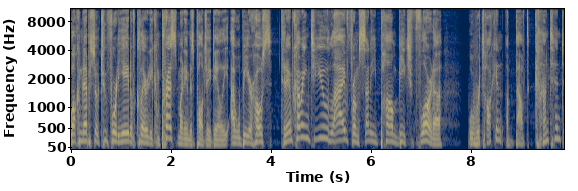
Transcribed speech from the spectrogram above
Welcome to episode 248 of Clarity Compressed. My name is Paul J. Daly. I will be your host. Today I'm coming to you live from sunny Palm Beach, Florida, where we're talking about content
